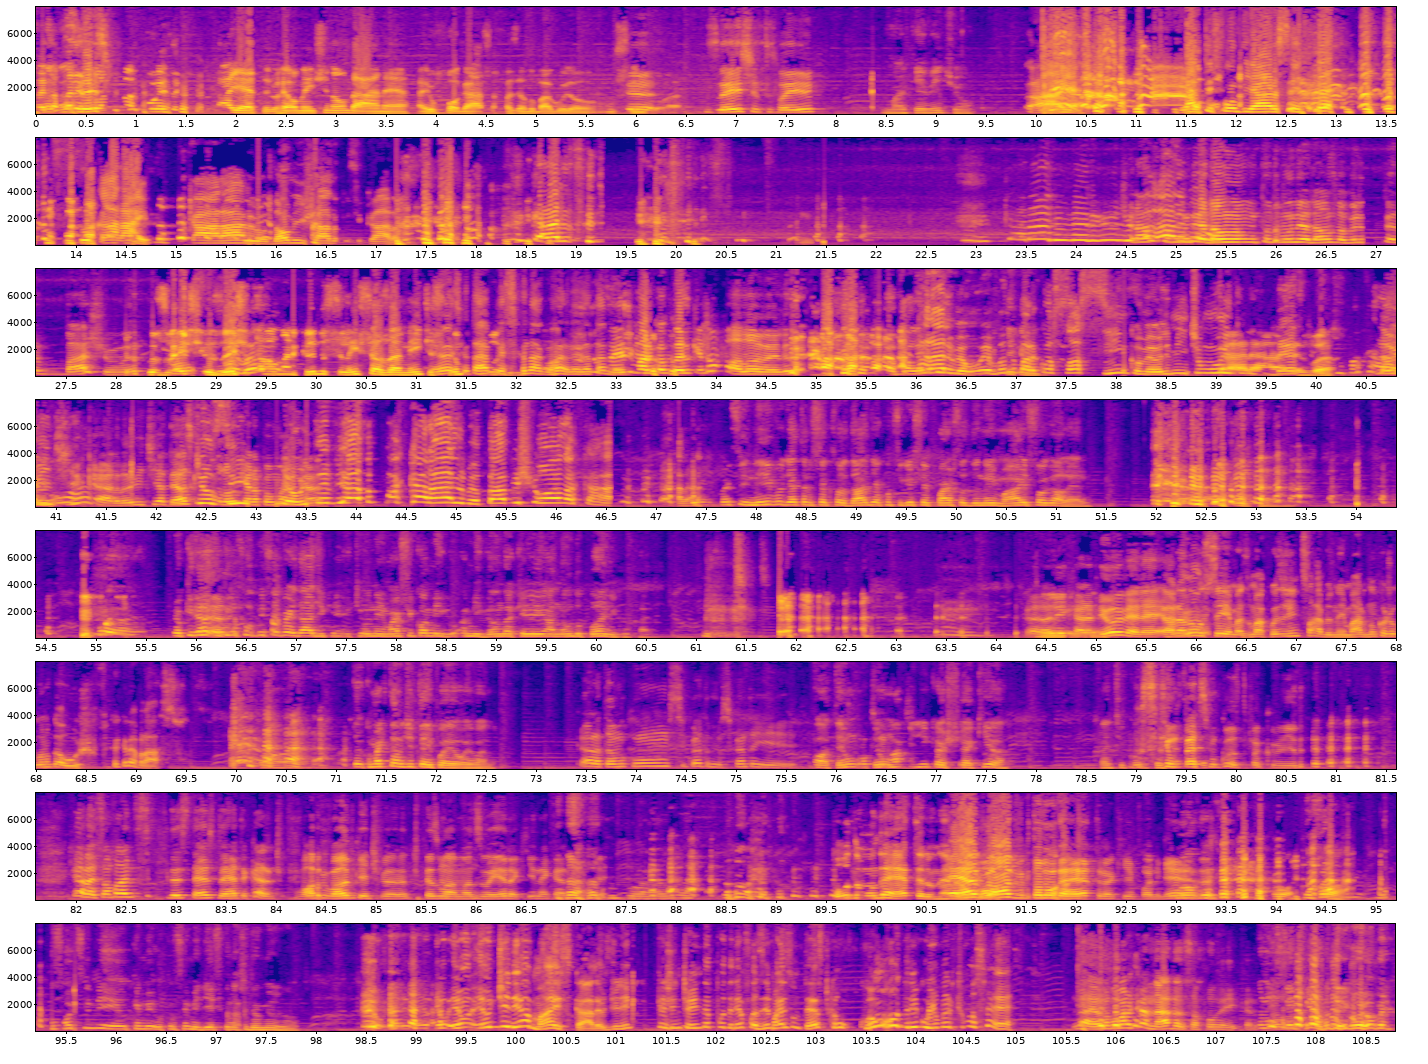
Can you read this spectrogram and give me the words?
Mas apareceu uma coisa que tá hétero, realmente não dá, né? Aí o Fogaça fazendo o bagulho, um símbolo lá. Zweish, tu foi aí. Marquei 21. Latifundiário sem. Do caralho. Caralho, dá uma inchada pra esse cara. Caralho, você... Caralho, velho, eu jurava que todo mundo, meu. ia dar um, todo mundo ia dar uns bagulhos super baixo, mano. Os dois estavam marcando silenciosamente esse É isso que eu tava todo. pensando agora, né? O Exatamente. Zweish marcou coisa que ele não falou, velho. Caralho, meu, o Evandro cara. marcou só 5, meu. Ele mentiu muito Caralho, pra Não menti, cara, não menti. Até as que Mentiu falou sim, que era pra eu Meu, marcar. e é viado pra caralho, meu. Tá bichona, cara. Com esse nível de heterossexualidade é conseguir ser parça do Neymar e sua galera. Pô, eu- queria, eu queria saber se é verdade que, que o Neymar ficou amigo, amigão daquele anão do pânico, cara. Caralho, cara, viu, velho? É, Cara, eu não sei, mas uma coisa a gente sabe: o Neymar nunca jogou no Gaúcho. Fica aquele abraço. Como é que estamos de tempo aí, Evandro? Cara, tamo com 50, 50 e. Ó, tem um, tem um rapidinho que eu achei aqui, ó. Gente Você tem um péssimo gosto pra comida. Cara, mas só falar desse, desse teste do hétero, cara, tipo, óbvio, óbvio que a gente, fez- a gente fez uma, uma zoeira aqui, né, cara? Todo mundo é hétero, né? É meu? Óbvio que todo mundo é hétero aqui, pô, ninguém é. Não foi, não que você me, o, que me- o que você me disse quando a gente dormiu junto. Eu, eu, eu diria mais, cara. Eu diria que a gente ainda poderia fazer mais um teste, que é o quão Rodrigo Hilbert você é. Não, eu não vou marcar nada dessa porra aí, cara. Eu nem sei quem é o Rodrigo Hilbert.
